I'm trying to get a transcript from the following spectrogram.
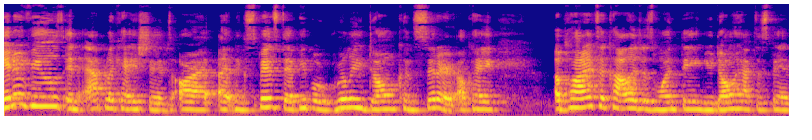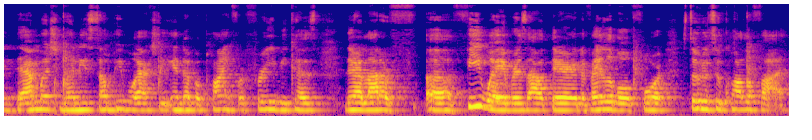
Interviews and applications are an expense that people really don't consider, okay? Applying to college is one thing. You don't have to spend that much money. Some people actually end up applying for free because there are a lot of uh, fee waivers out there and available for students who qualify.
